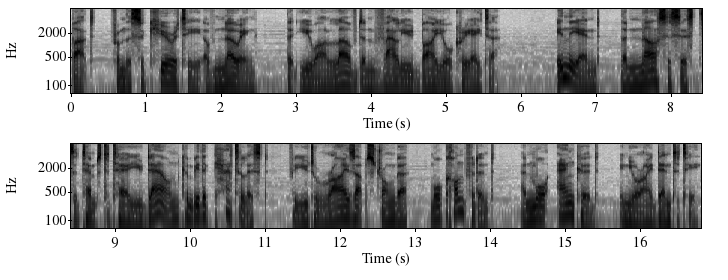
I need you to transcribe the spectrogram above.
but from the security of knowing that you are loved and valued by your Creator. In the end, the narcissist's attempts to tear you down can be the catalyst for you to rise up stronger, more confident, and more anchored in your identity.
